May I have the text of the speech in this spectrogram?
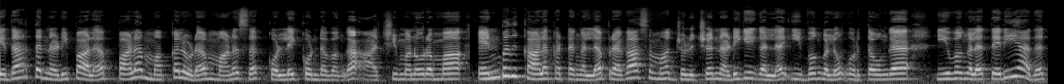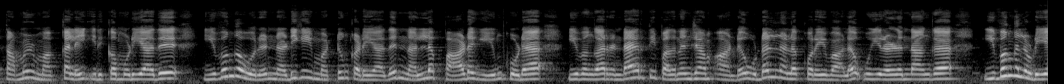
யதார்த்த நடிப்பால பல மக்களோட மனசை கொள்ளை கொண்டவங்க ஆச்சி மனோரமா. எண்பது காலகட்டங்களில் பிரகாசமாக ஜொலிச்ச நடிகைகளில் இவங்களும் ஒருத்தவங்க. இவங்க இவங்களை தெரியாத தமிழ் மக்களை இருக்க முடியாது. இவங்க ஒரு நடிகை மட்டும் கிடையாது நல்ல பாடகியும் கூட. இவங்க ரெண்டாயிரத்தி பதினஞ்சாம் ஆண்டு உடல் நலக்குறைவால உயிரிழந்தாங்க. இவங்களுடைய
